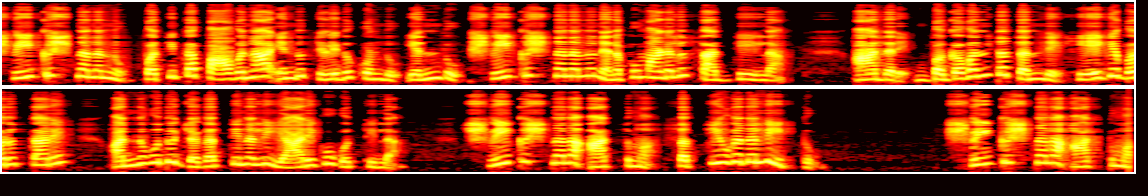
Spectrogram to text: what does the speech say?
ಶ್ರೀಕೃಷ್ಣನನ್ನು ಪತಿತ ಪಾವನ ಎಂದು ತಿಳಿದುಕೊಂಡು ಎಂದು ಶ್ರೀಕೃಷ್ಣನನ್ನು ನೆನಪು ಮಾಡಲು ಸಾಧ್ಯ ಇಲ್ಲ. ಆದರೆ ಭಗವಂತ ತಂದೆ ಹೇಗೆ ಬರುತ್ತಾರೆ? ಅನ್ನುವುದು ಜಗತ್ತಿನಲ್ಲಿ ಯಾರಿಗೂ ಗೊತ್ತಿಲ್ಲ. ಶ್ರೀಕೃಷ್ಣನ ಆತ್ಮ ಸತ್ಯುಗದಲ್ಲಿ ಇತ್ತು. ಶ್ರೀಕೃಷ್ಣನ ಆತ್ಮ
